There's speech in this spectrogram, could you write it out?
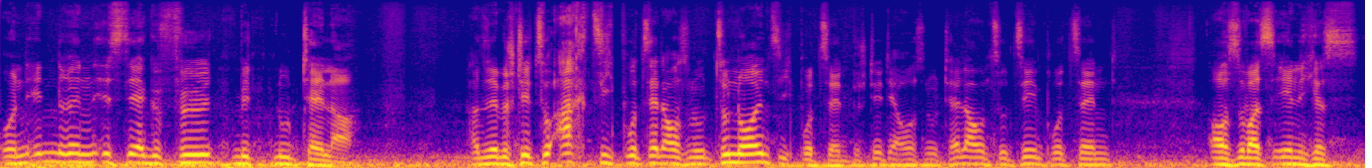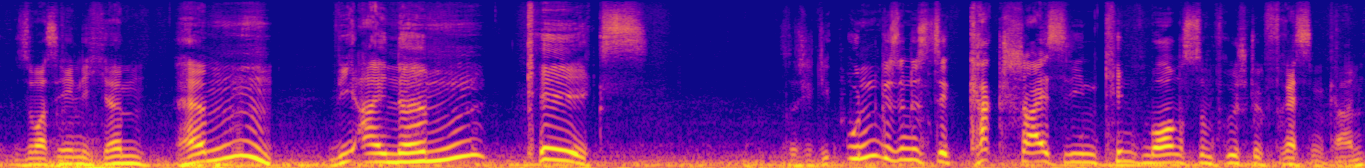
Und innen drin ist der gefüllt mit Nutella. Also der besteht zu 80% aus, zu 90% besteht er aus Nutella und zu 10% aus sowas ähnliches, sowas ähnlichem, ähm, wie einem Keks. Das ist die ungesündeste Kackscheiße, die ein Kind morgens zum Frühstück fressen kann.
